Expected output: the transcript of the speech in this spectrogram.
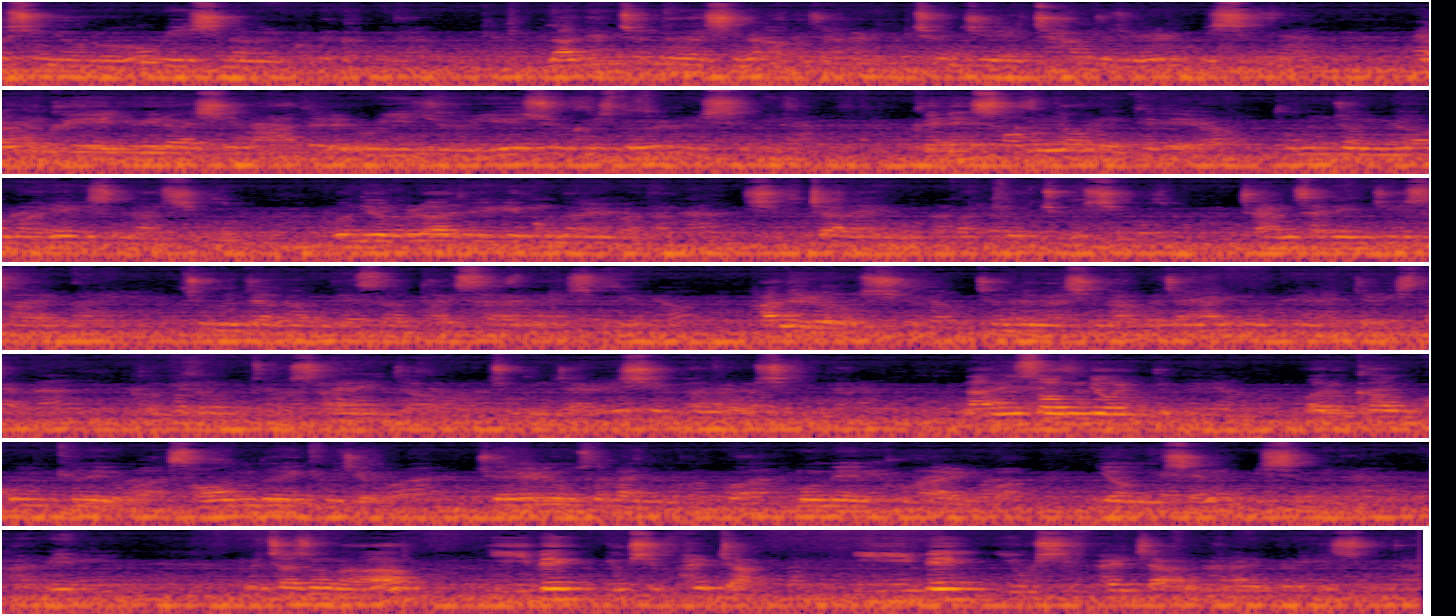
사도신경으로 외신앙을 고백합니다. 나는 전능하신 아버지 하나님 천지의 창조주를 믿습니다. 나는 그의 유일하신 아들 우리 주 예수 그리스도를 믿습니다. 그는 성령으로 잉태되어 동정녀 마리아에서 나시고 본디오 빌라도에게 고난을 받아 십자가에 못 박혀 죽으시고 장사된 지 사흘 만에 죽은 자 가운데서 다시 살아나셨으며 하늘로 오시고 전능하신 아버지 하나님 우편에 앉아 계시다가 거기서부터 살아있는 자와 죽은 자를 심판하러 오십니다. 나는 성령을 믿으며 거룩한 공교회와 성도의 교제와 죄를 용서받는 것과 몸의 부활과 영생을 믿습니다. 아멘. 자성가 268장 268장 하나님 드리겠습니다.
